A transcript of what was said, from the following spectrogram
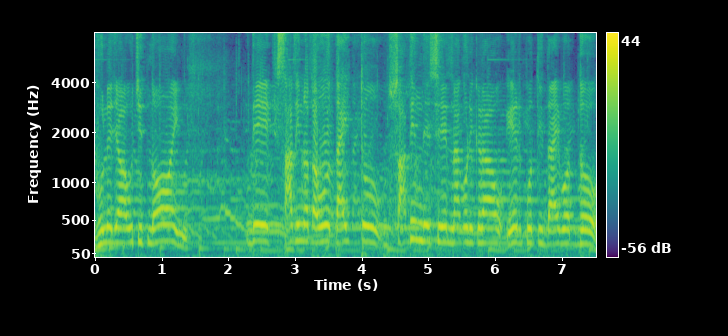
ভুলে যাওয়া উচিত নয়। দেশ স্বাধীনতা ও দায়িত্ব স্বাধীন দেশের নাগরিকরাও এর প্রতি দায়বদ্ধ।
